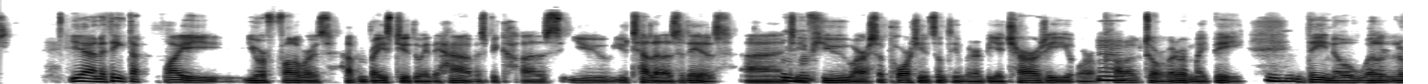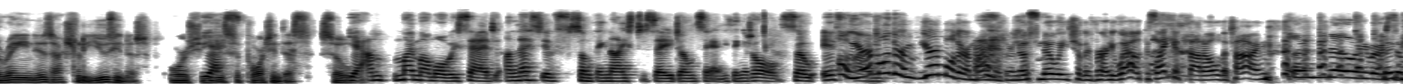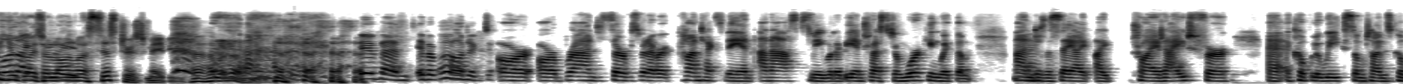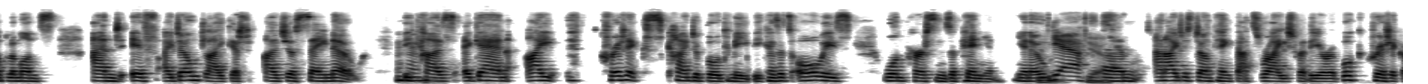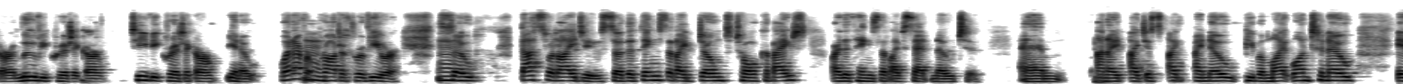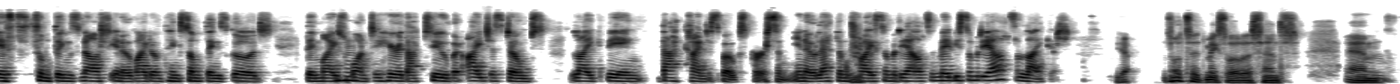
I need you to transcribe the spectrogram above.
Yeah, and I think that why your followers have embraced you the way they have is because you you tell it as it is, and mm-hmm. if you are supporting something, whether it be a charity or a mm. product or whatever it might be, mm-hmm. they know well Lorraine is actually using it or she yes. is supporting this. So yeah, and my mom always said, unless you have something nice to say, don't say anything at all. So if oh, your mother, your mother and my mother know, know each other very well because I get that all the time. I know. Maybe so you guys are long lost sisters. Maybe if um, if a oh. product oh. or or brand service whatever contacts me and, and asks me would I be interested in working with them, and mm. as I say, I, I try it out for uh, a couple of weeks, sometimes a couple of months. And if I don't like it, I'll just say no. Mm-hmm. Because again, I critics kind of bug me because it's always one person's opinion, you know? Yeah. yeah. Um, and I just don't think that's right, whether you're a book critic or a movie critic or TV critic or, you know, whatever mm. product reviewer. Mm. So that's what I do. So the things that I don't talk about are the things that I've said no to. Um, and I, I just I, I know people might want to know if something's not, you know, if I don't think something's good, they might mm-hmm. want to hear that too. But I just don't like being that kind of spokesperson. You know, let them try somebody else and maybe somebody else will like it. Yeah. No, it makes a lot of sense. Um, mm.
